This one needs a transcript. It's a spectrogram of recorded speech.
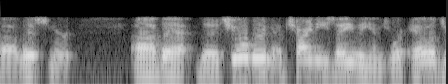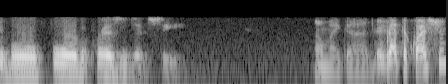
uh, listener uh, that the children of Chinese aliens were eligible for the presidency. Oh my God. Is that the question?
